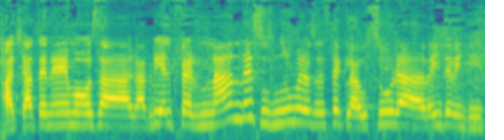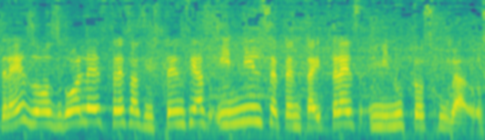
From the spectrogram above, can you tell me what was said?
Acá tenemos a Gabriel Fernández, sus números en esta clausura 2023, dos goles, tres asistencias y 1073 minutos jugados.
